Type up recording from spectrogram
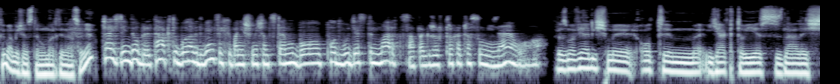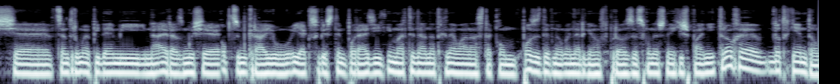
chyba miesiąc temu, Martyna, co nie? Cześć, dzień dobry. Tak, to było nawet więcej chyba niż miesiąc temu, bo po 20 marca, także już trochę czasu minęło. Rozmawialiśmy o tym, jak to jest znaleźć się w centrum epidemii na Erasmusie, obcym kraju, jak sobie z tym poradzić. I Martyna natchnęła nas taką pozytywną energią wprost ze słonecznej Hiszpanii, trochę dotkniętą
